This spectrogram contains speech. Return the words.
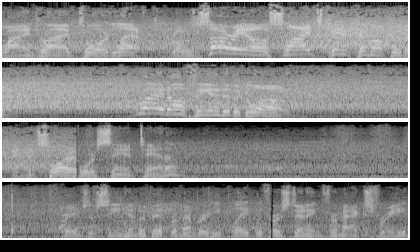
Line drive toward left. Rosario slides, can't come up with it. Right off the end of the glove. And Suarez for Santana. Braves have seen him a bit. Remember, he played with first inning for Max Fried.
